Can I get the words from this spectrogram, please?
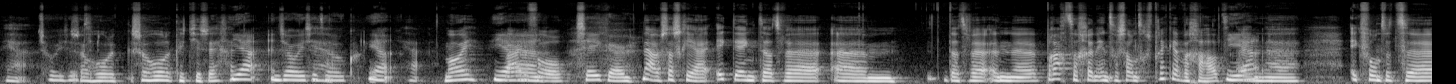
Ja, Zo is het. zo hoor ik, zo hoor ik het je zeggen. Ja, en zo is het ook. Ja, Ja, Mooi, ja waardevol. Zeker. Nou, Saskia, ik denk dat we, ehm, dat we een uh, prachtig en interessant gesprek hebben gehad. Ja. En uh, ik vond het uh,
